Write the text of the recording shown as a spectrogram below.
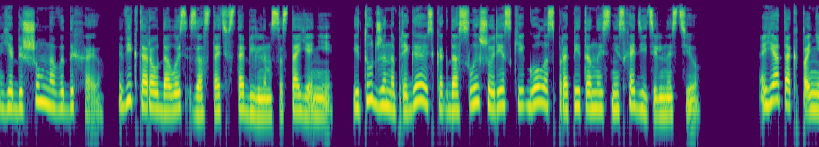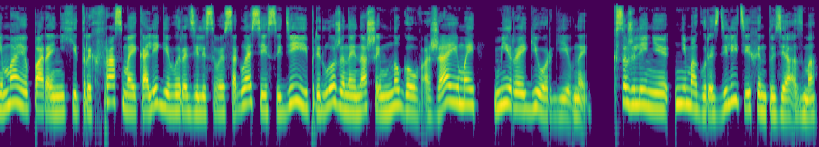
Я бесшумно выдыхаю. Виктора удалось застать в стабильном состоянии. И тут же напрягаюсь, когда слышу резкий голос, пропитанный снисходительностью. Я так понимаю, парой нехитрых фраз мои коллеги выразили свое согласие с идеей, предложенной нашей многоуважаемой Мирой Георгиевной. К сожалению, не могу разделить их энтузиазма.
